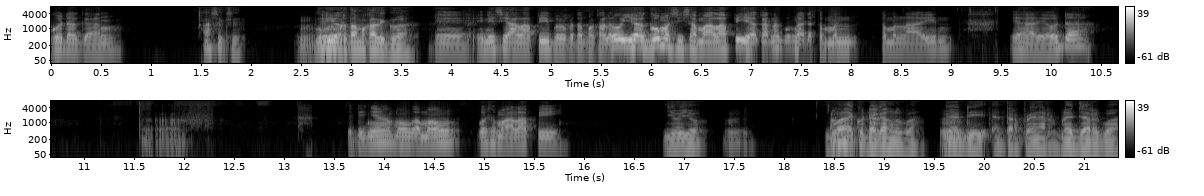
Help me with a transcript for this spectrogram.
gue dagang. Asik sih. Hmm, Gue iya, baru pertama kali gue. iya, ini si Alapi baru pertama kali. Oh iya, gue masih sama Alapi ya karena gue nggak ada temen temen lain. Ya ya udah. Eh, jadinya mau nggak mau gue sama Alapi. Yo yo. Hmm. Gue ikut dagang loh gue. Hmm. Jadi entrepreneur belajar gue.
